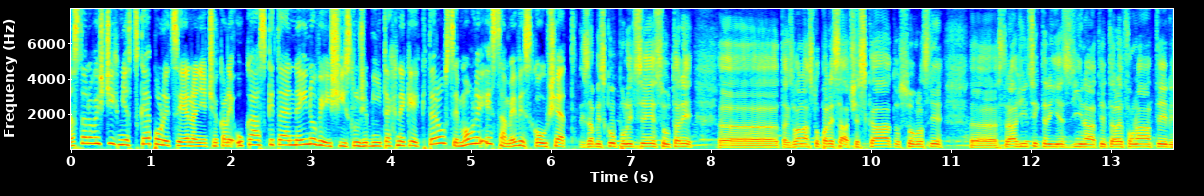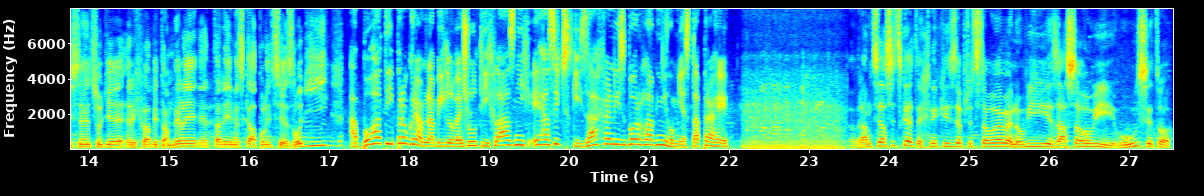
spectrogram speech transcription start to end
Na stanovištích městské policie na ně čekaly ukázky té nejnovější služební techniky, kterou si mohli i sami vyzkoušet. Za městskou policii jsou tady e, takzvaná 156, to jsou vlastně e, strážníci, kteří jezdí na ty telefonáty, když se něco děje, rychle aby tam byli. Je tady městská policie z lodí. A bohatý program nabídl ve Žlutých lázních i hasičský záchranný sbor hlavního města Prahy. V rámci hasičské techniky zde představujeme nový zásahový vůz, je to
